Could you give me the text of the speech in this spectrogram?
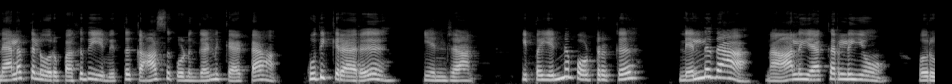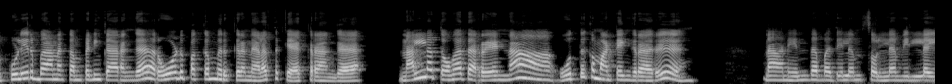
நிலத்துல ஒரு பகுதியை விற்று காசு கொடுங்கன்னு கேட்டா குதிக்கிறாரு என்றான். இப்போ என்ன போட்டிருக்கு? நெல்லுதான் நாலு ஏக்கர்லையும். ஒரு குளிர்பான கம்பெனிக்காரங்க ரோடு பக்கம் இருக்கிற நிலத்தை கேட்குறாங்க நல்ல தொகை தர்றேன்னா ஒத்துக்க மாட்டேங்கிறாரு. நான் எந்த பதிலும் சொல்லவில்லை.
